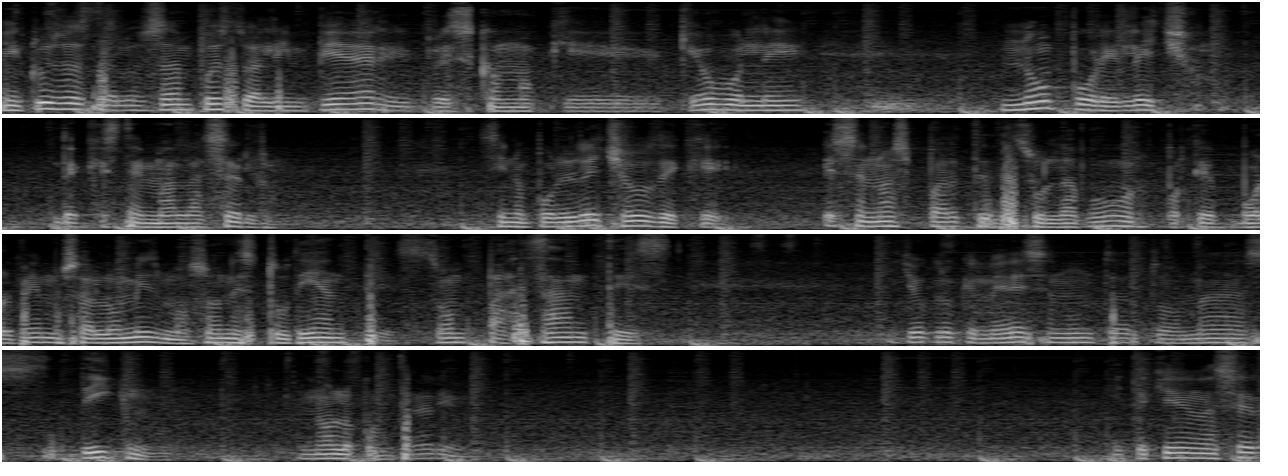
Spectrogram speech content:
incluso hasta los han puesto a limpiar y pues como que, que óvole, no por el hecho de que esté mal hacerlo, sino por el hecho de que ese no es parte de su labor, porque volvemos a lo mismo, son estudiantes, son pasantes yo creo que merecen un trato más digno, no lo contrario. Y te quieren hacer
